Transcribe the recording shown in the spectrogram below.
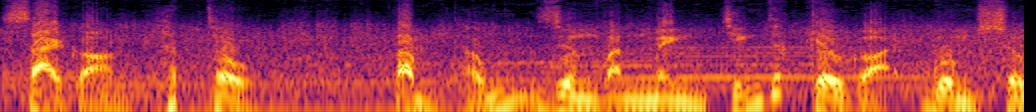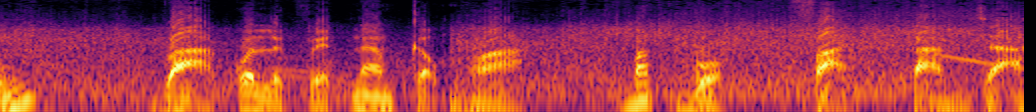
Sài Gòn thất thủ. Tổng thống Dương Văn Minh chính thức kêu gọi buông súng và quân lực Việt Nam Cộng Hòa bắt buộc phải tàn giã.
